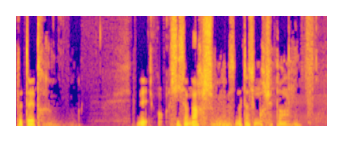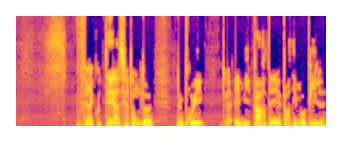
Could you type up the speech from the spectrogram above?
Peut-être. Mais si ça marche, ce matin ça ne marchait pas. Vous faire écouter un certain nombre de, bruits euh, émis par des, par des mobiles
